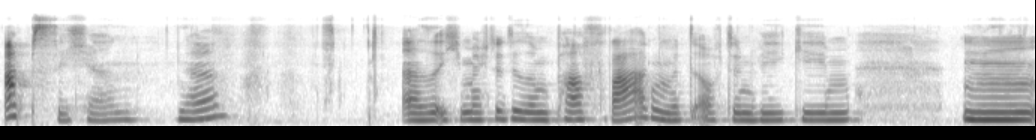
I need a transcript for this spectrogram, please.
absichern. Ja? Also ich möchte dir so ein paar Fragen mit auf den Weg geben. Mm,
